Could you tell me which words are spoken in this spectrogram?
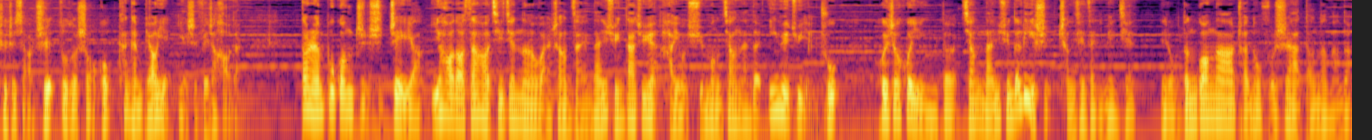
吃吃小吃，做做手工，看看表演也是非常好的。当然，不光只是这样，一号到三号期间呢，晚上在南浔大剧院还有《寻梦江南》的音乐剧演出，绘声绘影的将南浔的历史呈现在你面前。那种灯光啊、传统服饰啊等等等等，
